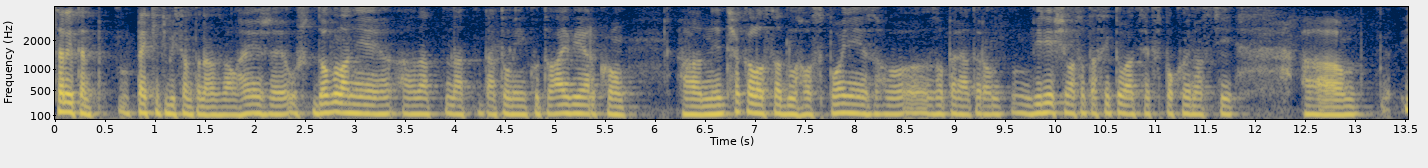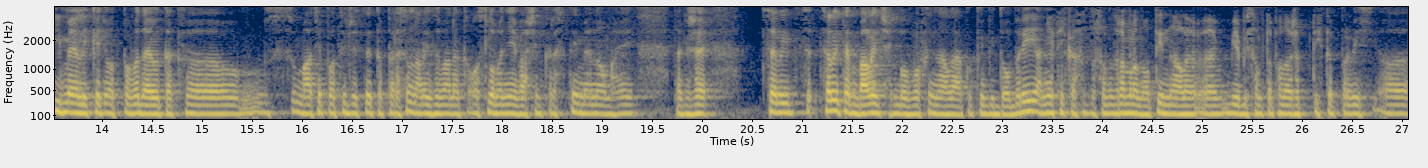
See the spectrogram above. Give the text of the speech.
celý ten package by som to nazval, hej, že už dovolanie na, na, na tú linku, to ivr Nečakalo sa dlho spojenie s, s operátorom, vyriešila sa tá situácia k spokojnosti. E-maily, keď odpovedajú, tak uh, máte pocit, že je to personalizované, to oslovenie vašim krstným menom. Hej. Takže celý, celý ten balíček bol vo finále ako keby dobrý a netýka sa to samozrejme len Notin, ale ja by som to povedal, že týchto prvých uh,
